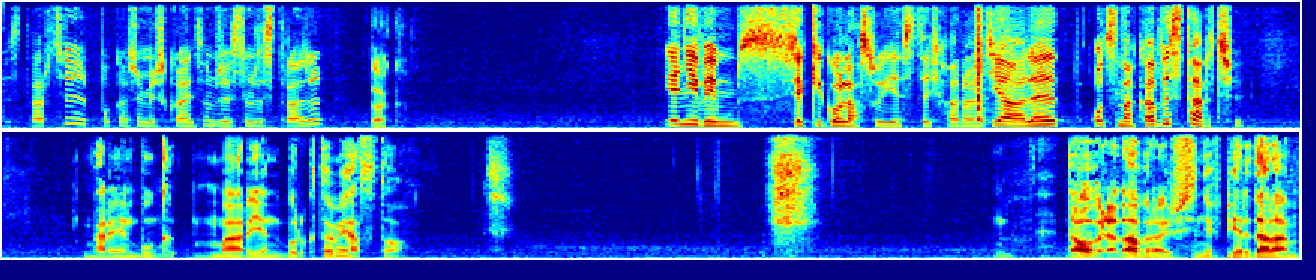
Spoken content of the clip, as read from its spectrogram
wystarczy? Pokażę mieszkańcom, że jestem ze straży? Tak. Ja nie wiem, z jakiego lasu jesteś, Haraldzie, ale odznaka wystarczy. Marienburg, Marienburg to miasto. Dobra, dobra, już się nie wpierdalam.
